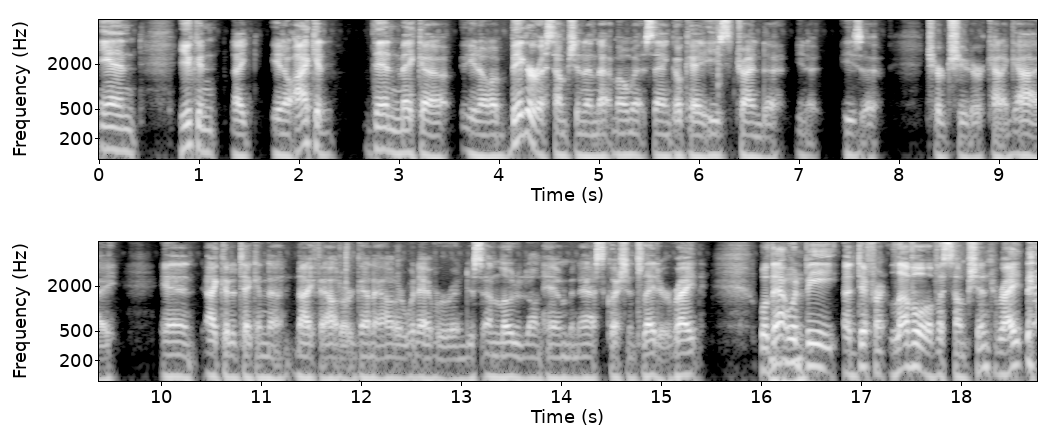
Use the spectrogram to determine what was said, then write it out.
And, you can, like, you know, I could then make a, you know, a bigger assumption in that moment, saying, okay, he's trying to, you know, he's a church shooter kind of guy. And I could have taken a knife out or a gun out or whatever and just unloaded on him and asked questions later, right? Well, that would be a different level of assumption, right?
